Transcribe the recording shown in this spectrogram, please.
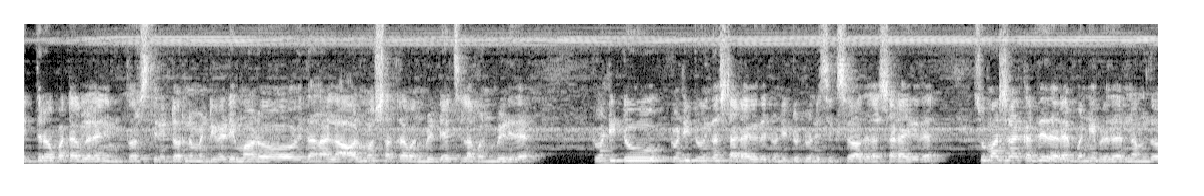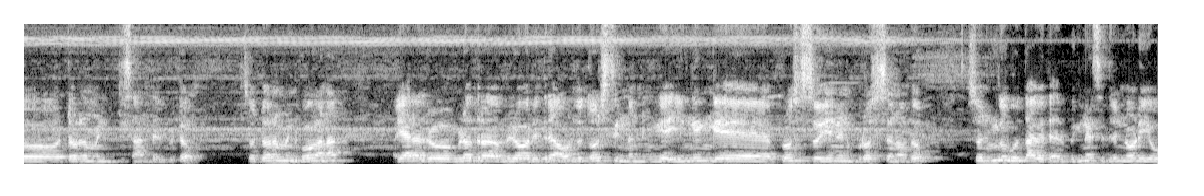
ಇದ್ದಿರೋ ಪಟಾಗ್ಗಳಲ್ಲೇ ನಿಮ್ಗೆ ತೋರಿಸ್ತೀನಿ. ಟೂರ್ನಮೆಂಟ್ಗೆ ರೆಡಿ ಮಾಡೋ ವಿಧಾನ ಎಲ್ಲ ಆಲ್ಮೋಸ್ಟ್ ಹತ್ರ ಬಂದ್ಬಿಟ್ಟು ಡೇಟ್ಸ್ ಎಲ್ಲ ಬಂದುಬಿಟ್ಟಿದೆ. ಟ್ವೆಂಟಿ ಟೂ ಟ್ವೆಂಟಿ ಟೂ ಇಂದ ಸ್ಟಾರ್ಟ್ ಆಗಿದೆ. ಟ್ವೆಂಟಿ ಟು ಟ್ವೆಂಟಿ ಸಿಕ್ಸ್ ಅದೆಲ್ಲ ಸ್ಟಾರ್ಟ್ ಆಗಿದೆ. ಸುಮಾರು ಜನ ಕರೆದಿದ್ದಾರೆ. ಬನ್ನಿ ಬ್ರದರ್ ನಮ್ಮದು ಟೂರ್ನಮೆಂಟ್ ದಿವಸ ಅಂತ ಹೇಳ್ಬಿಟ್ಟು. ಸೊ ಟೂರ್ನಮೆಂಟ್ಗೆ ಹೋಗೋಣ. ಯಾರಾದರೂ ಬಿಡೋದ್ರ ಇದ್ರೆ ಅವ್ರದ್ದು ತೋರಿಸ್ತೀನಿ ನಾನು ನಿಮಗೆ. ಹೆಂಗೆ ಪ್ರೋಸೆಸ್ಸು ಏನೇನು ಪ್ರೋಸೆಸ್ ಅನ್ನೋದು. ಸೊ ನಿಮಗೂ ಗೊತ್ತಾಗುತ್ತೆ. ಬಿಗ್ನೆಸ್ ಇದ್ದರೆ ನೋಡಿ, ಓ,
